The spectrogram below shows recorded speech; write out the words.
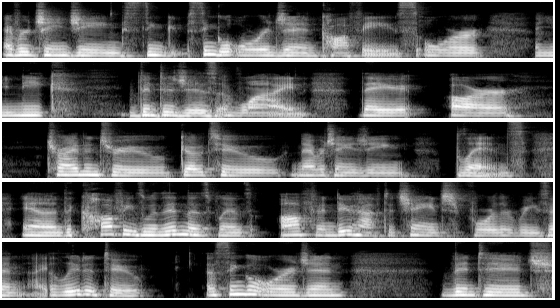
ever changing sing- single origin coffees or unique vintages of wine. They are tried and true, go to, never changing blends. And the coffees within those blends often do have to change for the reason I alluded to. A single origin vintage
